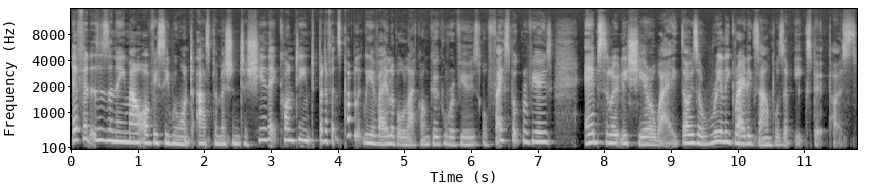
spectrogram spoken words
If it is an email, obviously we want to ask permission to share that content, but if it's publicly available, like on Google reviews or Facebook reviews, absolutely share away. Those are really great examples of expert posts.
